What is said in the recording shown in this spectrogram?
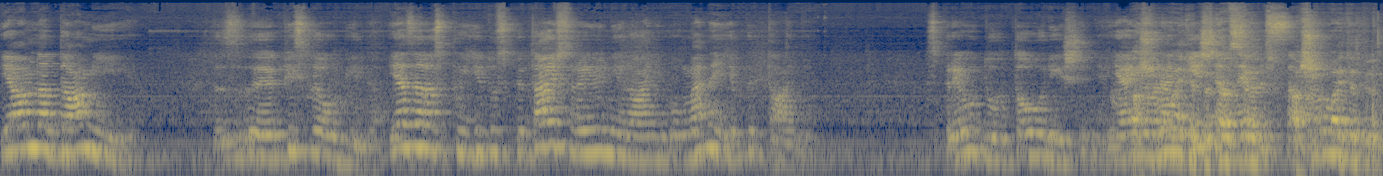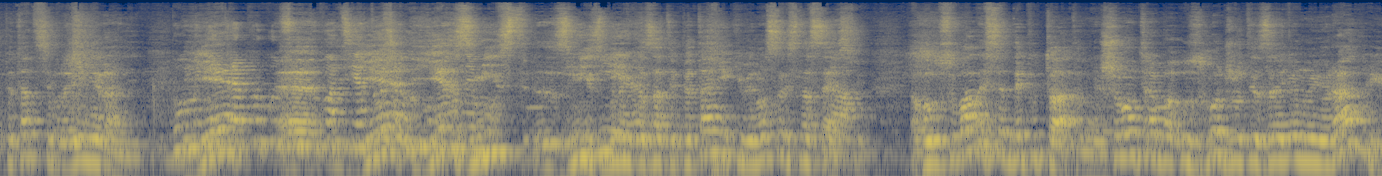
Я вам надам її з- е, після обіду. Я зараз поїду, спитаюсь в районній раді, бо в мене є питання з приводу того рішення. Я А його що ви маєте раніше не питатися, а що ви маєте питатися в районній раді? Бо мені треба проконсультуватися. Я е, дуже є, є не зміст, зміст Є. будемо казати, питань, які виносились на сесію. Голосувалися депутатами. Що вам треба узгоджувати з районною радою?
